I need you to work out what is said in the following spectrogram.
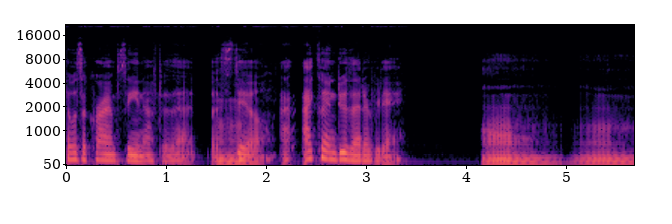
it was a crime scene after that. But Mhm. still, I, I couldn't do that every day. Oh, mm,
